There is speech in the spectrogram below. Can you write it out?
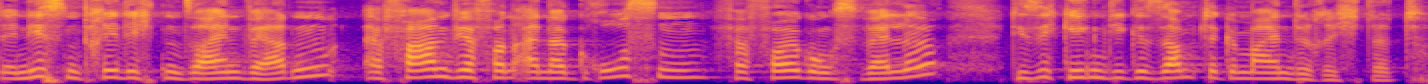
der nächsten Predigten sein werden, erfahren wir von einer großen Verfolgungswelle, die sich gegen die gesamte Gemeinde richtet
